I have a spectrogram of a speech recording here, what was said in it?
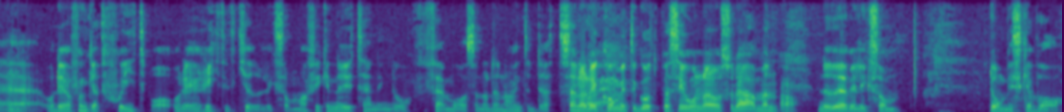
Eh, och det har funkat skitbra och det är riktigt kul. Liksom. Man fick en nytändning då för fem år sedan och den har inte dött. Sen har det Nej. kommit och gått personer och sådär men Ja. nu är vi liksom de vi ska vara.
